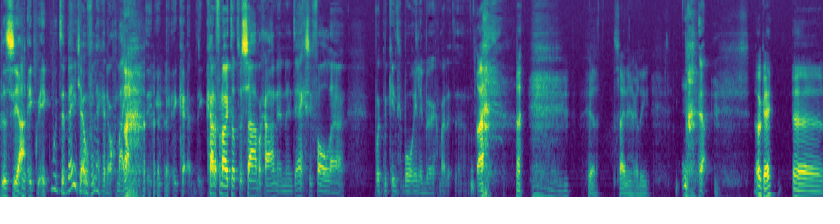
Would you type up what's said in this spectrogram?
Dus ja, ik, ik moet een beetje overleggen nog. Maar ik, ik, ik, ik ga ervan uit dat we samen gaan. En in het ergste geval eh, wordt mijn kind geboren in Limburg. Maar dat, eh, ja, dat zijn erge dingen. ja. Oké. eh,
